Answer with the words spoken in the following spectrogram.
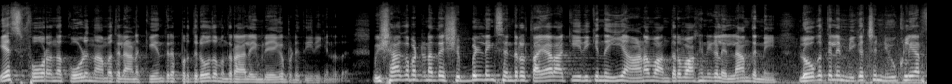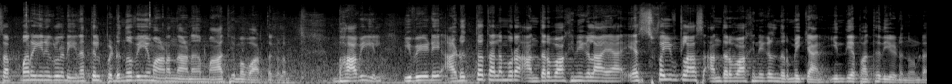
എസ് ഫോർ എന്ന കോഡ് നാമത്തിലാണ് കേന്ദ്ര പ്രതിരോധ മന്ത്രാലയം രേഖപ്പെടുത്തിയിരിക്കുന്നത്. വിശാഖപട്ടണത്തെ ഷിപ്പ് ബിൽഡിംഗ് സെന്ററിൽ തയ്യാറാക്കിയിരിക്കുന്ന ഈ ആണവ അന്തർവാഹിനികളെല്ലാം തന്നെ ലോകത്തിലെ മികച്ച ന്യൂക്ലിയർ സബ്മറീനുകളുടെ ഇനത്തിൽ പെടുന്നവയുമാണെന്നാണ് മാധ്യമ വാർത്തകളും. ഭാവിയിൽ ഇവയുടെ അടുത്ത തലമുറ അന്തർവാഹിനികളായ എസ് ഫൈവ് ക്ലാസ് അന്തർവാഹിനികൾ നിർമ്മിക്കാൻ ഇന്ത്യ പദ്ധതിയിടുന്നുണ്ട്.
